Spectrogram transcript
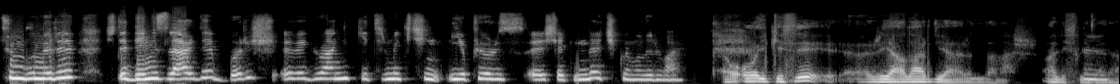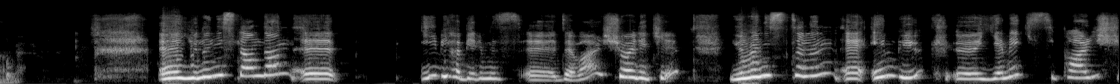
tüm bunları işte denizlerde barış ve güvenlik getirmek için yapıyoruz e, şeklinde açıklamaları var. O, ikisi Riyalar diyarındalar Alice'le evet. beraber. Ee, Yunanistan'dan e, iyi bir haberimiz e, de var. Şöyle ki Yunanistan'ın e, en büyük e, yemek sipariş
